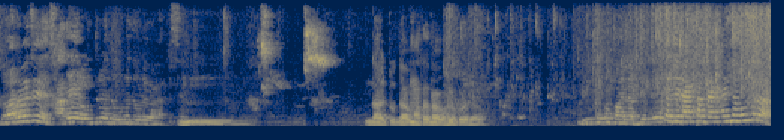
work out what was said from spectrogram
জ্বর হয়েছে ছাদে রৌদ্রে দৌড়ে দৌড়ে বেড়াচ্ছে। দাও একটু দাও মাথা দাও ভালো করে দাও। দেখে তো ভয় লাগছে। ওকে যে ডাক্তার দেখাই না বন্ধুরা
